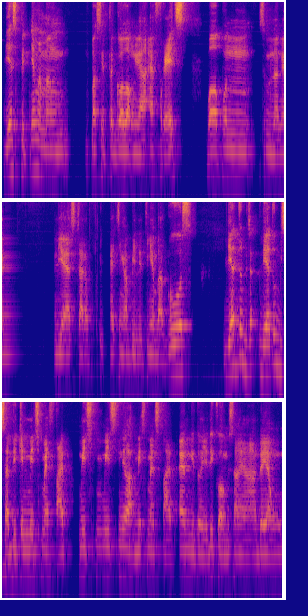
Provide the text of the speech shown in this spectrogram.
dia speednya memang masih tergolong ya average walaupun sebenarnya dia secara catching ability-nya bagus dia tuh dia tuh bisa bikin mismatch type mis mis inilah mismatch type end gitu. Jadi kalau misalnya ada yang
